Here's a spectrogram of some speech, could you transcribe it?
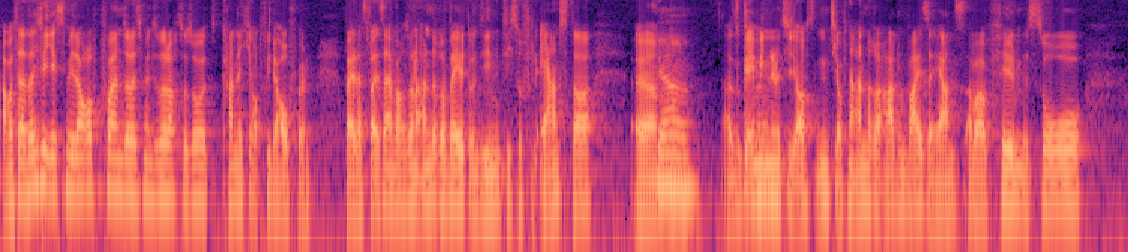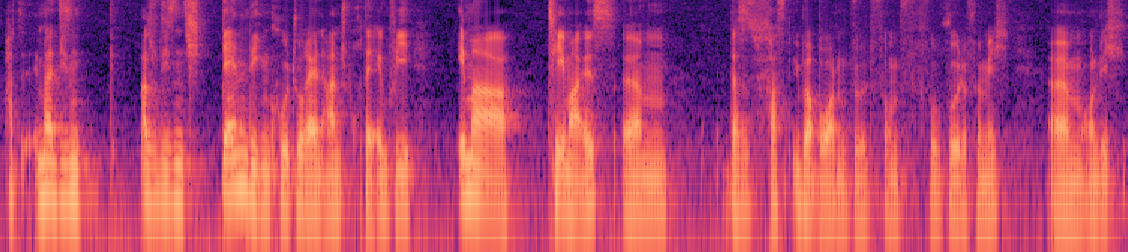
Aber tatsächlich ist mir darauf gefallen, so dass ich mir so dachte, so jetzt kann ich auch wieder aufhören. Weil das war ist einfach so eine andere Welt und die nimmt sich so viel ernster. Ähm, Ja. Also Gaming Ja. nimmt sich auch nimmt sich auf eine andere Art und Weise ernst, aber Film ist so, hat immer diesen, also diesen ständigen kulturellen Anspruch, der irgendwie immer Thema ist, ähm, dass es fast überbordend wird vom, würde für mich. Ähm, und ich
